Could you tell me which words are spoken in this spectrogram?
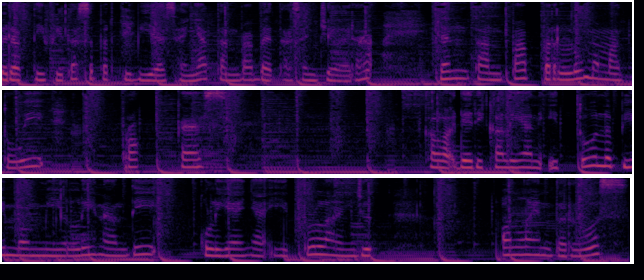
beraktivitas seperti biasanya tanpa batasan jarak dan tanpa perlu mematuhi prokes. Kalau dari kalian itu lebih memilih nanti kuliahnya itu lanjut online terus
